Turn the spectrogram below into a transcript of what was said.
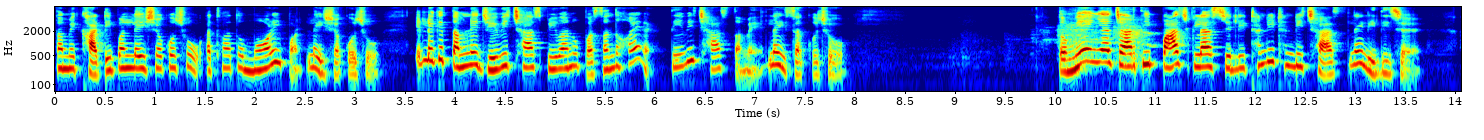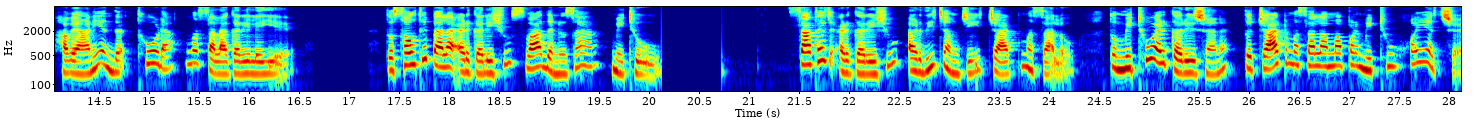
તમે ખાટી પણ લઈ શકો છો અથવા તો મોળી પણ લઈ શકો છો. એટલે કે તમને જેવી છાશ પીવાનું પસંદ હોય ને, તેવી છાશ તમે લઈ શકો છો. તો મેં અહીંયા ચારથી પાંચ ગ્લાસ જેટલી ઠંડી ઠંડી છાશ લઈ લીધી છે. હવે આની અંદર થોડા મસાલા કરી લઈએ. તો સૌથી પહેલાં એડ કરીશું સ્વાદ અનુસાર મીઠું. સાથે જ એડ કરીશું અડધી ચમચી ચાટ મસાલો. તો મીઠું એડ કર્યું છે ને, તો ચાટ મસાલામાં પણ મીઠું હોય જ છે.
